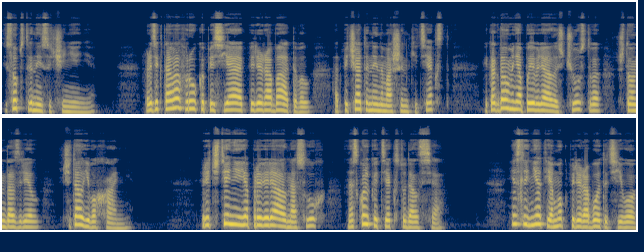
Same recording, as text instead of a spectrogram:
и собственные сочинения. Продиктовав рукопись, я перерабатывал отпечатанный на машинке текст, и когда у меня появлялось чувство, что он дозрел, читал его Ханне. При чтении я проверял на слух, насколько текст удался. Если нет, я мог переработать его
